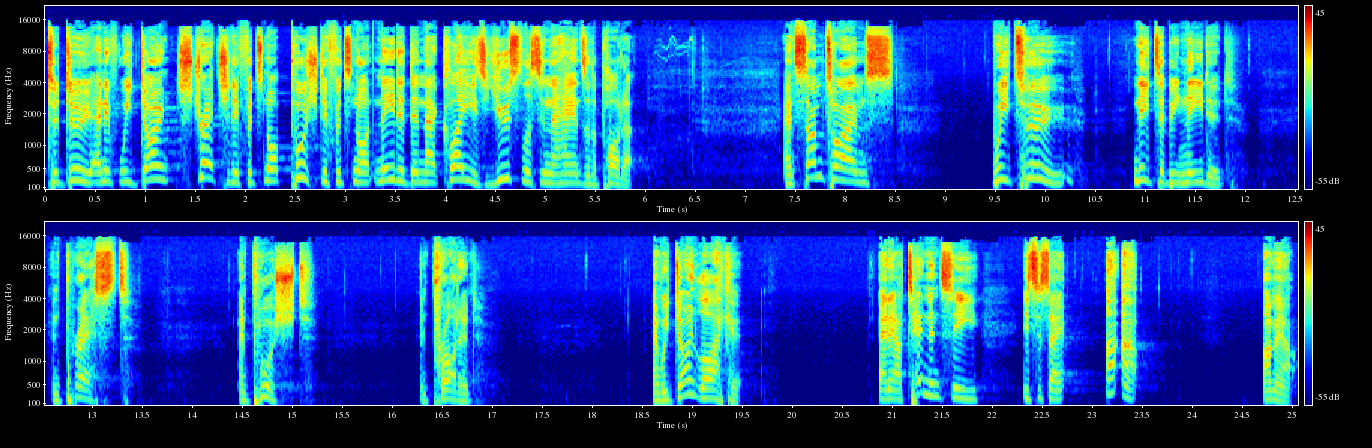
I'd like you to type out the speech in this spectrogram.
to do. And if we don't stretch it, if it's not pushed, if it's not kneaded, then that clay is useless in the hands of the potter. And sometimes we too need to be kneaded and pressed and pushed and prodded and we don't like it. And our tendency is to say, uh uh-uh, uh, i am out.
